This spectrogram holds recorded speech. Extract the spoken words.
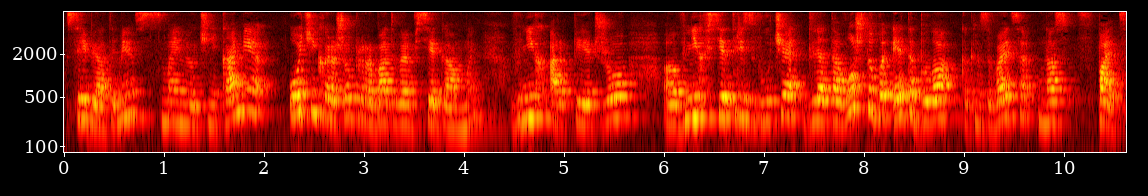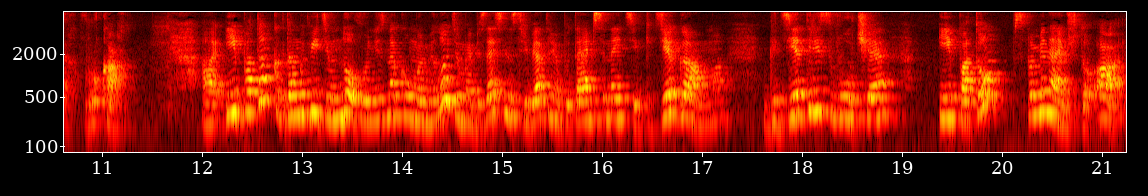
с ребятами, с моими учениками очень хорошо прорабатываем все гаммы, в них арпеджио, в них все трезвучия, для того, чтобы это было, как называется, у нас в пальцах, в руках. А, и потом, когда мы видим новую незнакомую мелодию, мы обязательно с ребятами пытаемся найти, где гамма, где трезвучие, и потом вспоминаем, что а,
